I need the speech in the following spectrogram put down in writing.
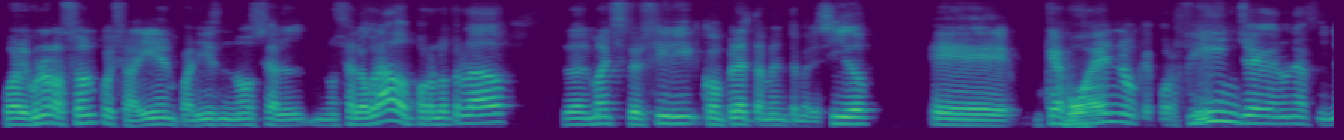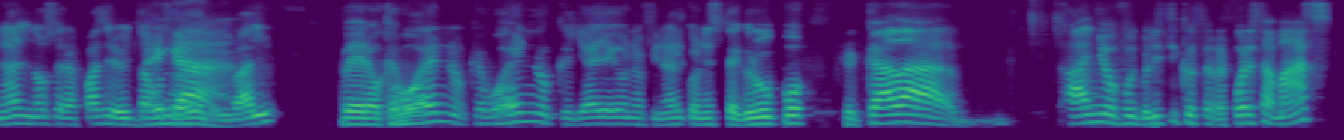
por alguna razón, pues ahí en París no se ha, no se ha logrado. Por el otro lado, lo del Manchester City, completamente merecido. Eh, qué bueno que por fin llega en una final, no será fácil, ahorita vamos a ver el rival, pero qué bueno, qué bueno que ya llega a una final con este grupo, que cada año futbolístico se refuerza más.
